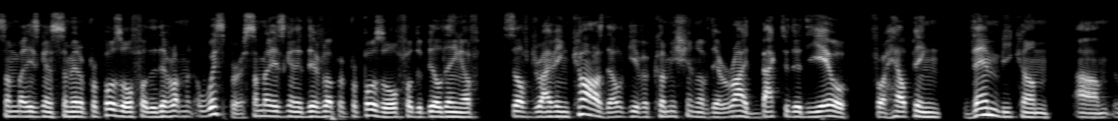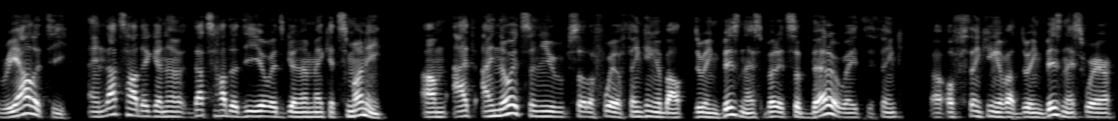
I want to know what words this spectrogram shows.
Somebody's going to submit a proposal for the development of Whisper. Somebody's going to develop a proposal for the building of self driving cars. They'll give a commission of their ride back to the DAO for helping them become um, reality. And that's how they're going to, that's how the DAO is going to make its money. Um, I, I know it's a new sort of way of thinking about doing business, but it's a better way to think uh, of thinking about doing business where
